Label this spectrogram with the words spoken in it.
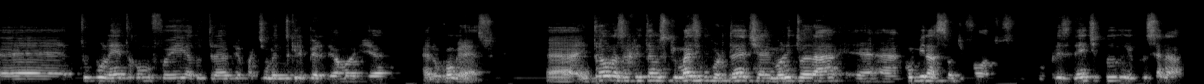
é, turbulenta como foi a do Trump a partir do momento que ele perdeu a maioria é, no Congresso. É, então, nós acreditamos que o mais importante é monitorar é, a combinação de votos do presidente e para o Senado.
